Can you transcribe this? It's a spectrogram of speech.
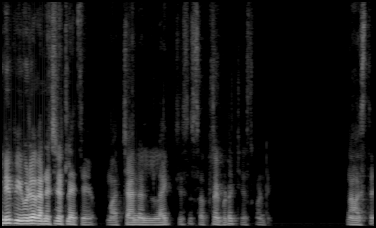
మీకు ఈ వీడియో నచ్చినట్లయితే మా ఛానల్ లైక్ చేసి సబ్స్క్రైబ్ కూడా చేసుకోండి. నమస్తే.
